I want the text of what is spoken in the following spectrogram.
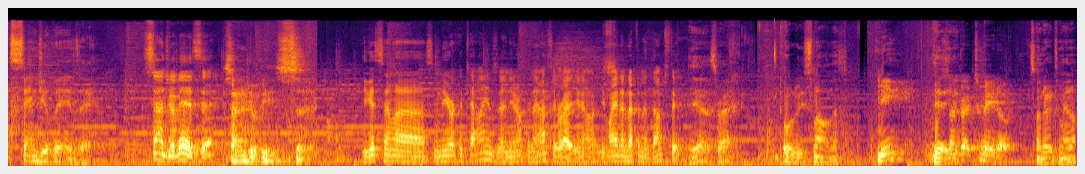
Sangiovese. Sangiovese. Sangiovese. You get some uh, some New York Italians and you don't pronounce it right, you know, you might end up in the dumpster. Yeah, that's right. What are we smelling this? Me? Yeah, you- Sun-dried tomato, Sun-dried tomato?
